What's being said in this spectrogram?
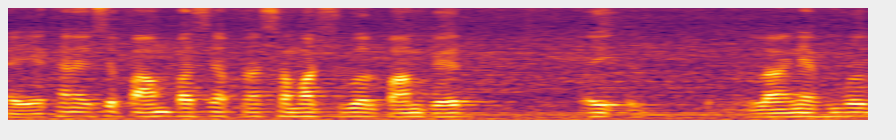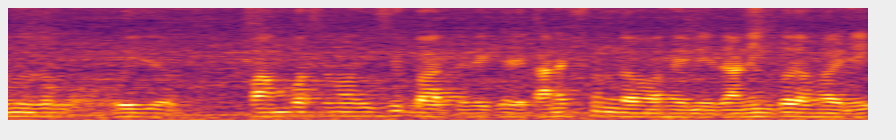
এই এখানে এসে পাম্প আছে আপনার সামারসিবল পাম্পের এই লাইনে এখন পর্যন্ত ওই যে পাম্প বসানো হয়েছে বাট এখানে কানেকশন দেওয়া হয়নি রানিং করা হয়নি।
